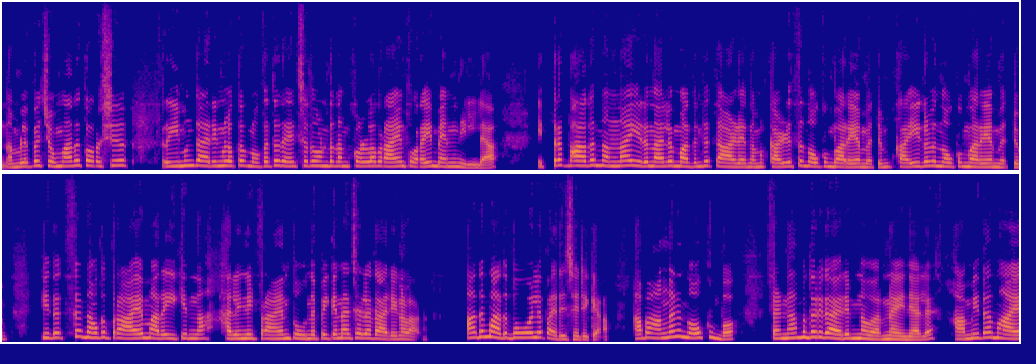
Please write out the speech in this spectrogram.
നമ്മളിപ്പോൾ ചുമ്മാതെ കുറച്ച് ക്രീമും കാര്യങ്ങളൊക്കെ മുഖത്ത് തേച്ചത് കൊണ്ട് നമുക്കുള്ള പ്രായം കുറയുമെന്നില്ല. ഇത്ര ഭാഗം നന്നായി ഇരുന്നാലും അതിന്റെ താഴെ നമുക്ക് കഴുത്ത് നോക്കുമ്പോൾ അറിയാൻ പറ്റും കൈകൾ നോക്കുമ്പോൾ അറിയാൻ പറ്റും. ഇതൊക്കെ നമുക്ക് പ്രായം അറിയിക്കുന്ന അല്ലെങ്കിൽ പ്രായം തോന്നിപ്പിക്കുന്ന ചില കാര്യങ്ങളാണ്. അതും അതുപോലെ പരിചരിക്കണം. അപ്പൊ അങ്ങനെ നോക്കുമ്പോൾ രണ്ടാമതൊരു കാര്യം എന്ന് പറഞ്ഞു കഴിഞ്ഞാൽ അമിതമായ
